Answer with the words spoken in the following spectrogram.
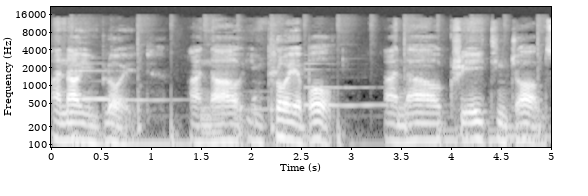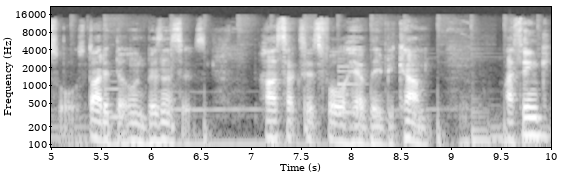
are now employed? are now employable, are now creating jobs or started their own businesses. How successful have they become? I think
